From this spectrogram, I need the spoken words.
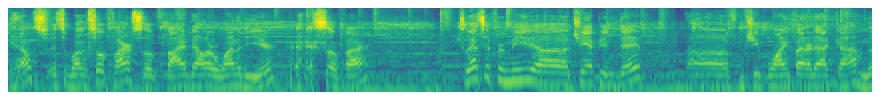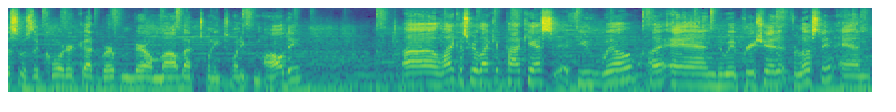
You know, it's it's one so far. So five dollar wine of the year so far. So that's it for me, uh, Champion Dave uh, from CheapWineFinder.com. This was the quarter cut bourbon barrel Malbec 2020 from Aldi. Uh, like us, we like your podcast if you will, uh, and we appreciate it for listening. And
